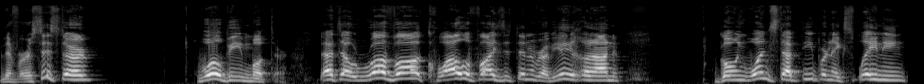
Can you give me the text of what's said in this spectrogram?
Therefore, her sister will be mutter. That's how Rava qualifies the din of Rav Yechanan, going one step deeper and explaining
